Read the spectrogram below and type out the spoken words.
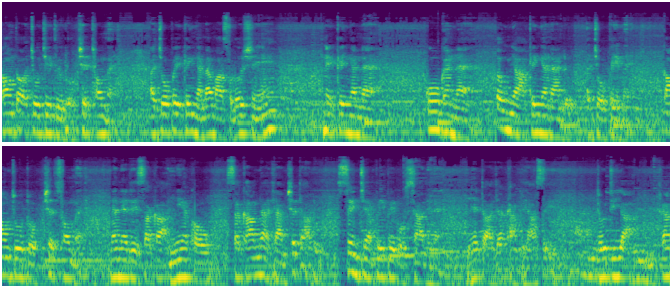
ကောင်းသောအကျိုးကျေးဇူးတို့ဖြစ်ထုံးမယ်အကျိုးပိတ်ကိန်းကဏ္ဍမှာဆိုလို့ရှိရင်နှစ်ကိန်းကဏ္ဍကိုးကဏ္ဍ တုံညာကိန်းကဏ္ဍတို့အကျိုးပေးမယ်ကောင်းကျိုးတို့ဖြစ်ဆုံးမယ် နည်းနည်းလေးစကားအငင်းခုံစကားများရံဖြစ်တာလို့စင်ကြံပေးပေးကိုစားနေတယ်မေတ္တာရက်ခံပါစေဒုတိယကံ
